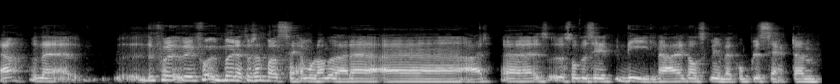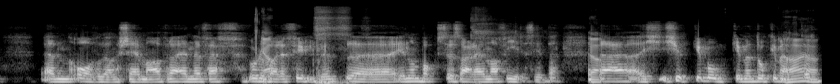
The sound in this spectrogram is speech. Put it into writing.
Ja, det får, Vi får rett og slett bare se hvordan det der eh, er. Eh, som du sier, bilene er ganske mye mer kompliserte enn enn overgangsskjema fra NFF, hvor du Ja. bare fyller ut uh, i noen bokser, så er det en A4-side. Ja. Det er tjukke bunker med dokumenter.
